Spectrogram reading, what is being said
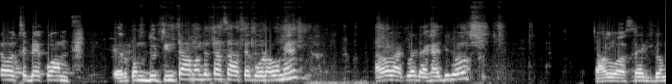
এটা হচ্ছে বেকম এরকম দুই তিনটা আমাদের কাছে আছে গোডাউনে। আরও রাখলে দেখাই দিব। চালু আছে একদম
